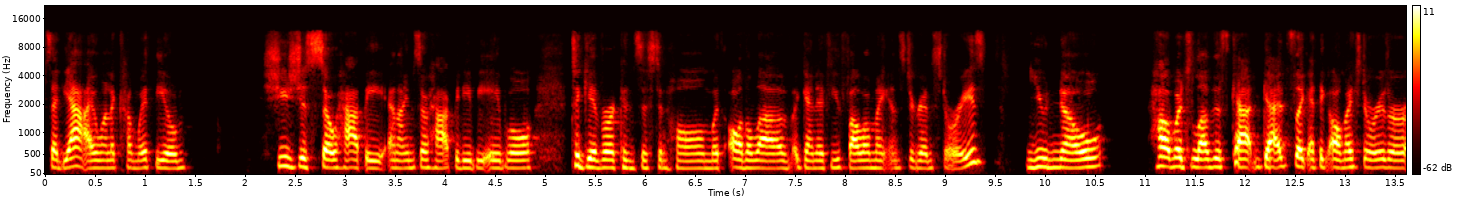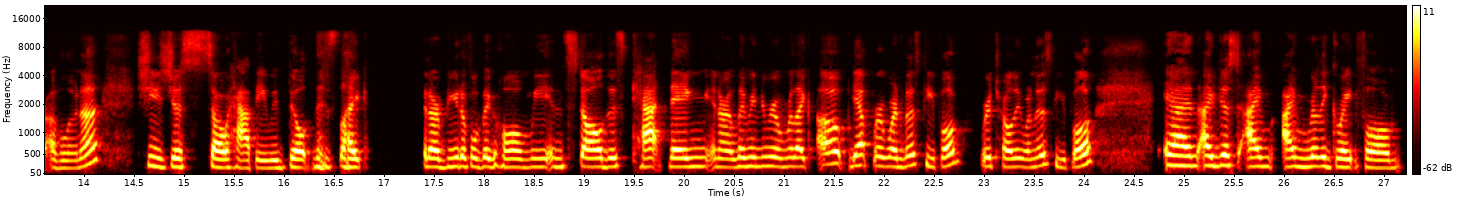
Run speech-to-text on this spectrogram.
said, Yeah, I want to come with you. She's just so happy. And I'm so happy to be able to give her a consistent home with all the love. Again, if you follow my Instagram stories, you know how much love this cat gets. Like, I think all my stories are of Luna. She's just so happy. We built this like in our beautiful big home, we installed this cat thing in our living room. We're like, oh, yep, we're one of those people. We're totally one of those people. And I just, I'm, I'm really grateful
